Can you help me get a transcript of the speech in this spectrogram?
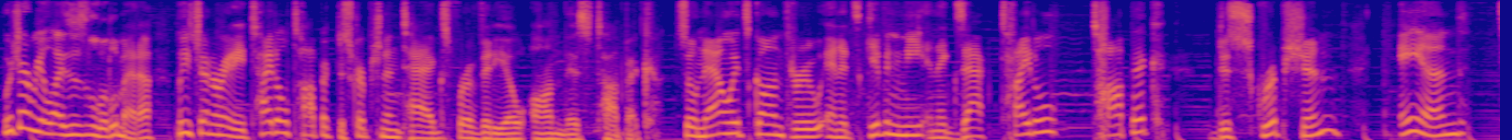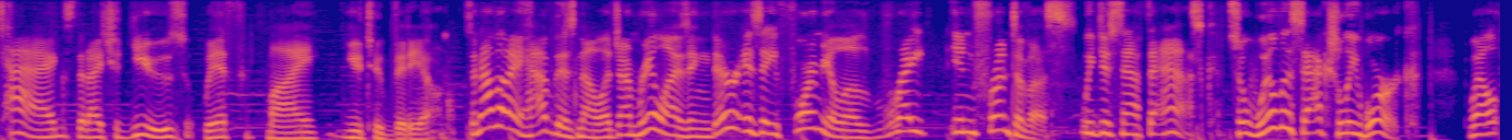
which I realize is a little meta. Please generate a title, topic, description, and tags for a video on this topic. So now it's gone through and it's given me an exact title, topic, description, and tags that I should use with my YouTube video. So now that I have this knowledge, I'm realizing there is a formula right in front of us. We just have to ask. So will this actually work? Well,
